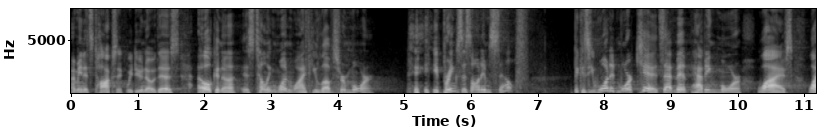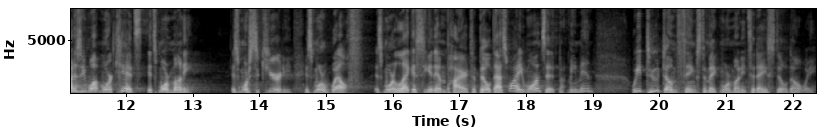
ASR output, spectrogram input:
I mean, it's toxic. We do know this. Elkanah is telling one wife he loves her more. he brings this on himself because he wanted more kids. That meant having more wives. Why does he want more kids? It's more money, it's more security, it's more wealth, it's more legacy and empire to build. That's why he wants it. But I mean, man, we do dumb things to make more money today, still, don't we?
